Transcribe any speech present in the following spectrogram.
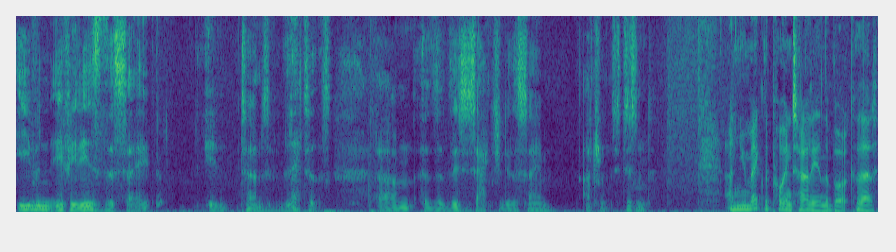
even if it is the same in terms of letters, um, that this is actually the same utterance. It isn't. And you make the point early in the book that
